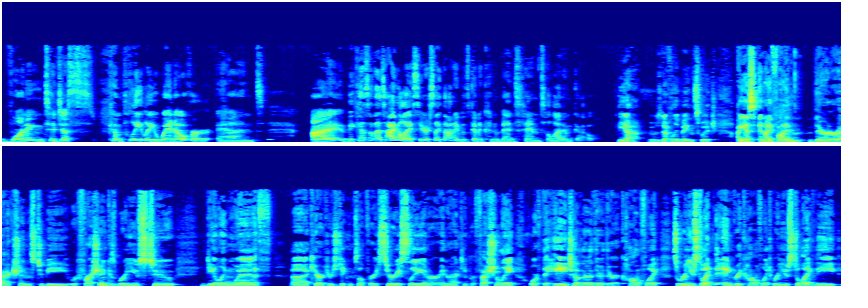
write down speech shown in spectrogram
wanting to just completely win over. And I because of the title, I seriously thought he was gonna convince him to let him go. Yeah, it was definitely a bait and switch. I guess, and I find their interactions to be refreshing because we're used to dealing with uh, characters who take themselves very seriously and are interacting professionally, or if they hate each other, they're they're at conflict. So we're used to like the angry conflict. We're used to like the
